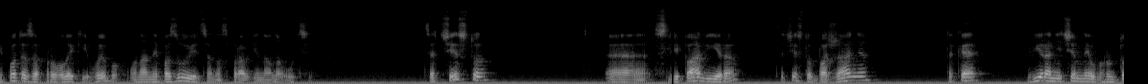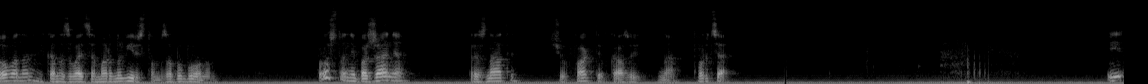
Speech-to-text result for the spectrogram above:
гіпотеза про великий вибух вона не базується насправді на науці. Це чисто е, сліпа віра, це чисто бажання, таке віра нічим не обґрунтована, яка називається марновірством, забобоном. Просто небажання признати, що факти вказують на Творця. І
